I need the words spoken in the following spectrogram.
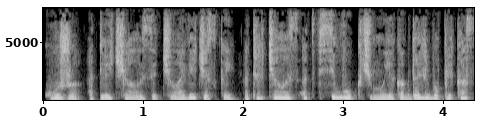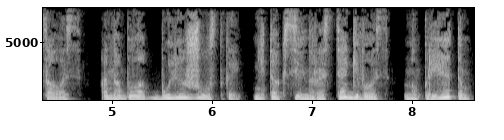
Кожа отличалась от человеческой, отличалась от всего, к чему я когда-либо прикасалась. Она была более жесткой, не так сильно растягивалась, но при этом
